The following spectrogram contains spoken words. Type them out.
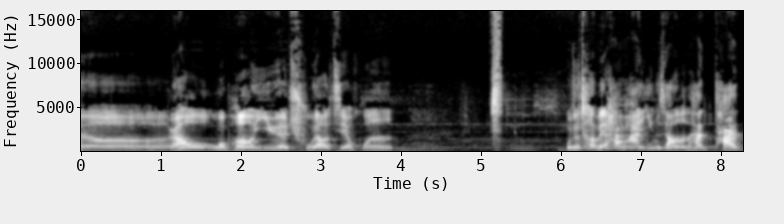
呀，然后我朋友一月初要结婚，我就特别害怕影响了他，他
